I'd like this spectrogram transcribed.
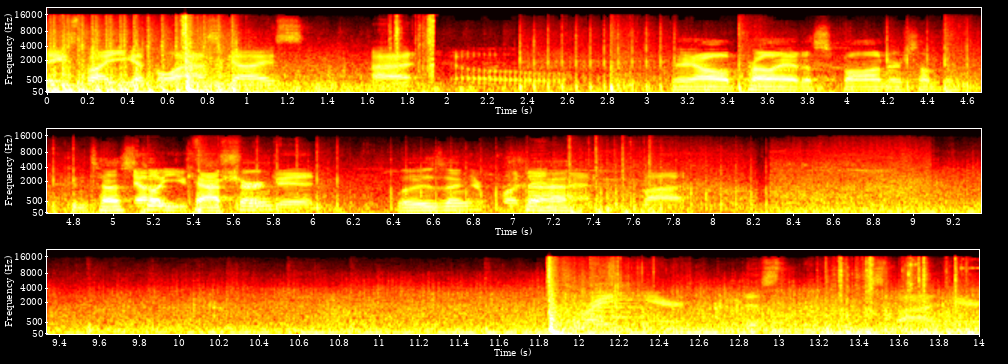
Same spot you got the last guys. Uh, no. They all probably had a spawn or something. Contested, No, you for sure did. losing. They're putting in that spot. Right here. This spot here.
